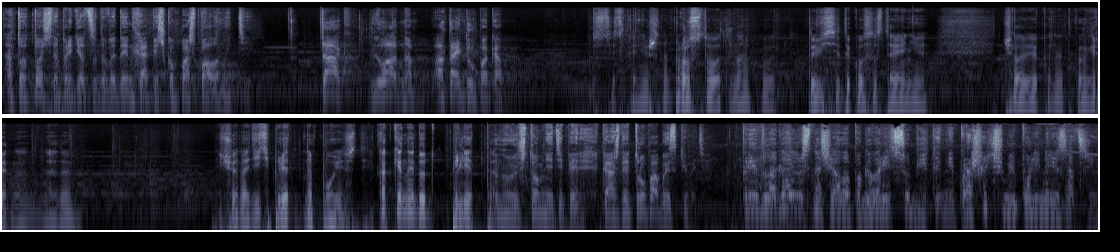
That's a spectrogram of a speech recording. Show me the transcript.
А то точно придется до ВДНХ пешком по шпалам идти. Так, ладно, отойду пока. Пиздец, конечно. Просто вот нахуй. Довести до такого состояния человека, на это конкретно надо... И что, найдите билет на поезд. Как я найду этот билет-то? Ну и что мне теперь? Каждый труп обыскивать? Предлагаю сначала поговорить с убитыми, прошедшими полимеризацию.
